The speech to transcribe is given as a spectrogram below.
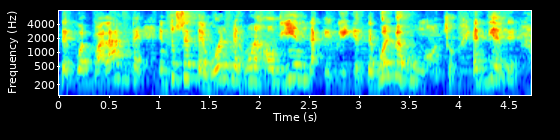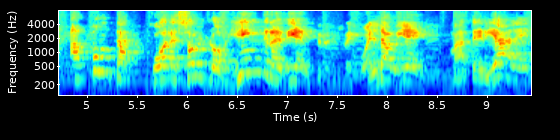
después para adelante, entonces te vuelves una jodienda, que, que, que te vuelves un 8, ¿entiendes? Apunta cuáles son los ingredientes. Recuerda bien, materiales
